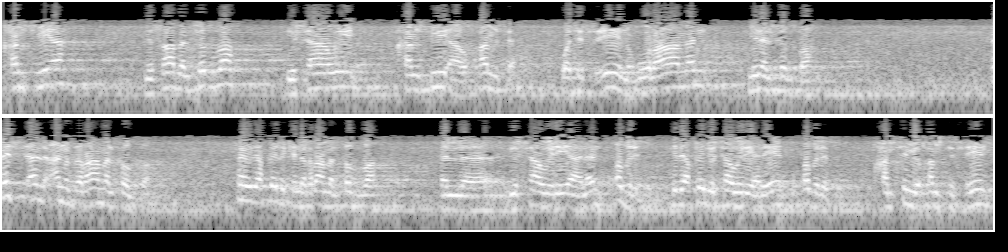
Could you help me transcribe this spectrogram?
500 نصاب الفضة يساوي 595 غراما من الفضة. اسأل عن غرام الفضة. فإذا قيل لك أن غرام الفضة يساوي ريالا اضرب. إذا قيل يساوي ريالين اضرب. 595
